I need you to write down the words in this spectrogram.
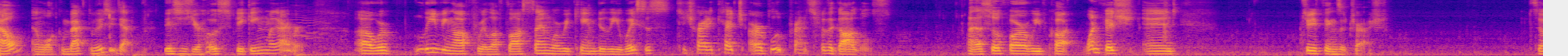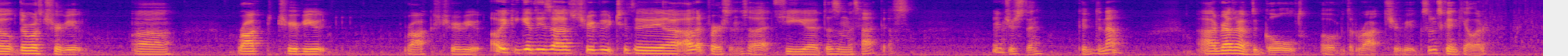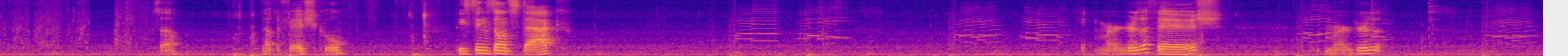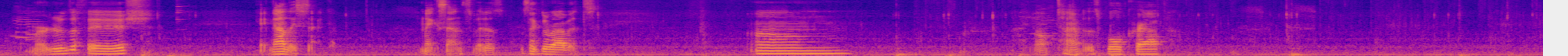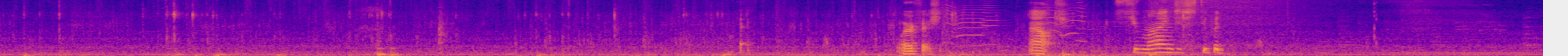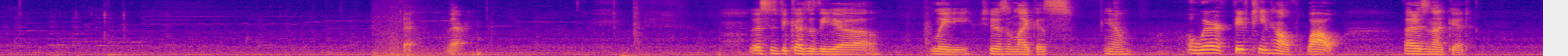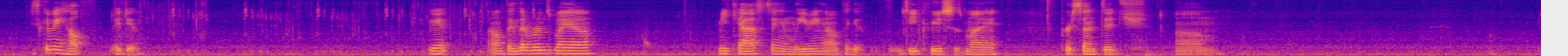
Hello, and welcome back to Moosey Town. This is your host speaking, MacGyver. Uh, we're leaving off where we left last time, where we came to the oasis to try to catch our blueprints for the goggles. Uh, so far, we've caught one fish and three things of trash. So there was tribute, uh, rock tribute, rock tribute. Oh, we could give these as tribute to the uh, other person so that she uh, doesn't attack us. Interesting. Good to know. I'd rather have the gold over the rock tribute, because I'm just going to kill her. So, another fish, cool. These things don't stack. Okay, murder the fish. Murder the... Murder the fish. Okay, now they stack. Makes sense, but it's, it's like the rabbits. Um... Time for this bull crap. Okay. We're fishing. Ouch. Did you mind, you stupid... Okay, there. This is because of the, uh, lady. She doesn't like us, you know. Oh, we're at 15 health. Wow. That is not good. He's giving health? They do. Yeah, I don't think that ruins my, uh, me casting and leaving. I don't think it decreases my percentage, um,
